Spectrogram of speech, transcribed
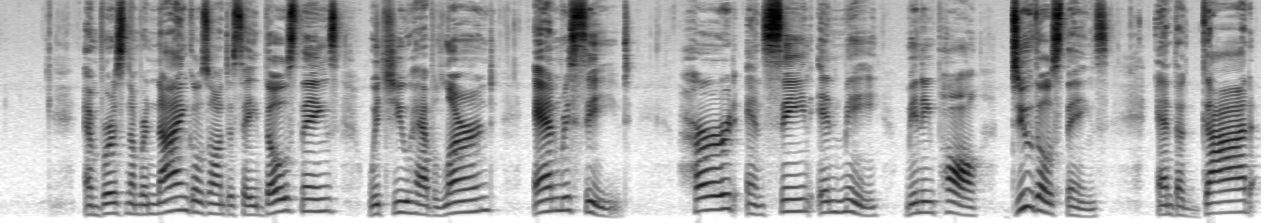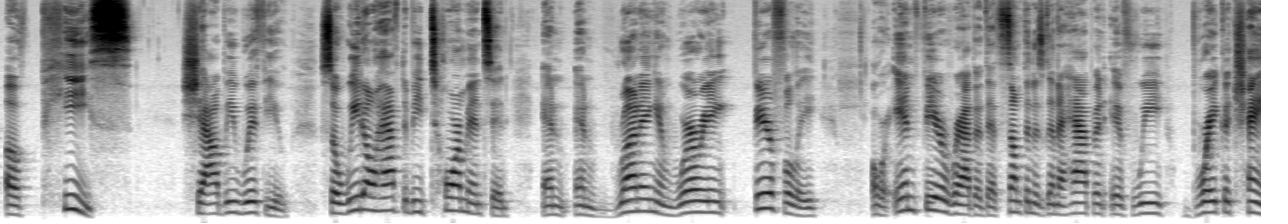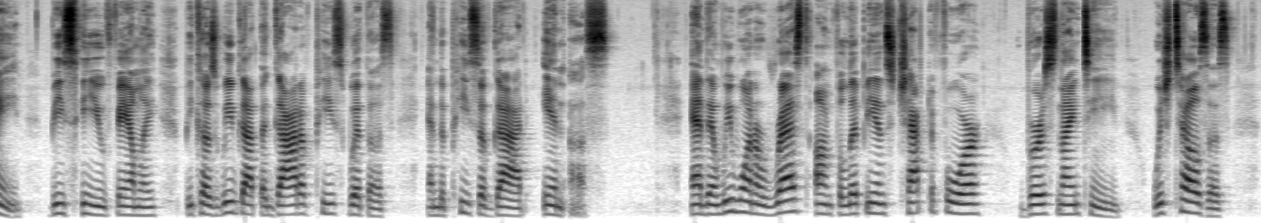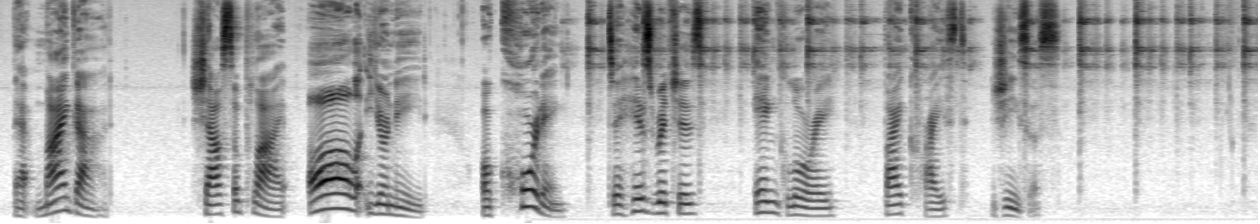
And verse number nine goes on to say, Those things which you have learned and received, heard and seen in me, meaning Paul, do those things, and the God of peace shall be with you. So we don't have to be tormented and, and running and worrying fearfully or in fear rather that something is going to happen if we break a chain, BCU family, because we've got the God of peace with us and the peace of God in us. And then we want to rest on Philippians chapter 4, verse 19, which tells us that my God shall supply all your need according to his riches in glory by Christ Jesus.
